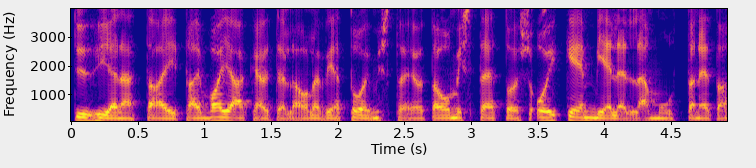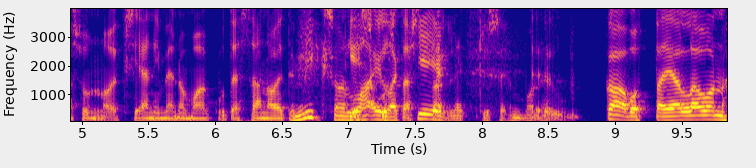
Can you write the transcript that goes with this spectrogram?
tyhjänä tai, tai vajaakäytöllä olevia toimistoja, joita omistajat olisi oikein mielellään muuttaneet asunnoiksi ja nimenomaan kuten sanoit. Miksi on lailla kielletty semmoinen? Kaavoittajalla on,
